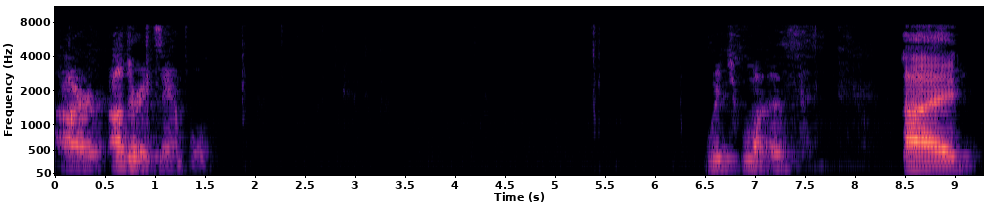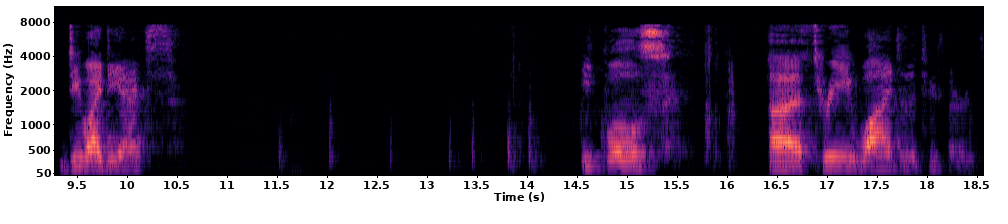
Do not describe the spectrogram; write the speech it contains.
our other example, which was uh, dy dx equals uh, 3y to the 2 thirds.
